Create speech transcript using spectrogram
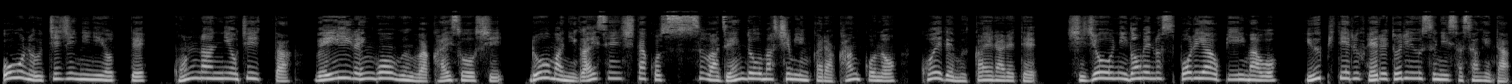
王の討ち死にによって混乱に陥ったウェイ連合軍は改装し、ローマに凱旋したコッスは全ローマ市民から観光の声で迎えられて、史上二度目のスポリアオピーマをユーピテル・フェルトリウスに捧げた。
